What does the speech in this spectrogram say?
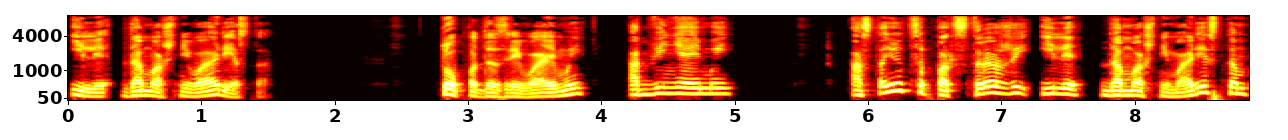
или домашнего ареста, то подозреваемый, обвиняемый, остается под стражей или домашним арестом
